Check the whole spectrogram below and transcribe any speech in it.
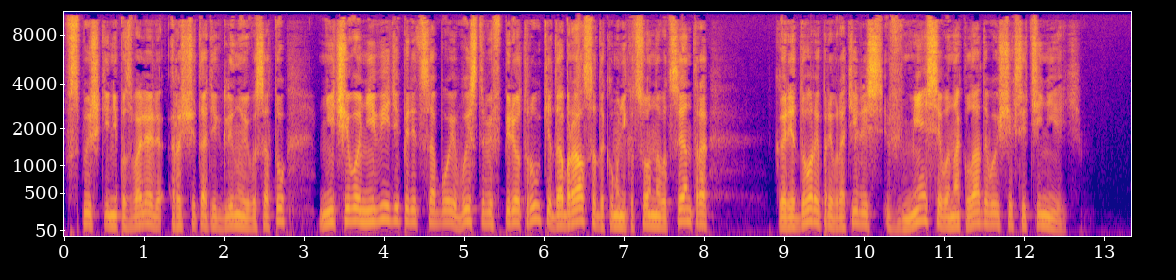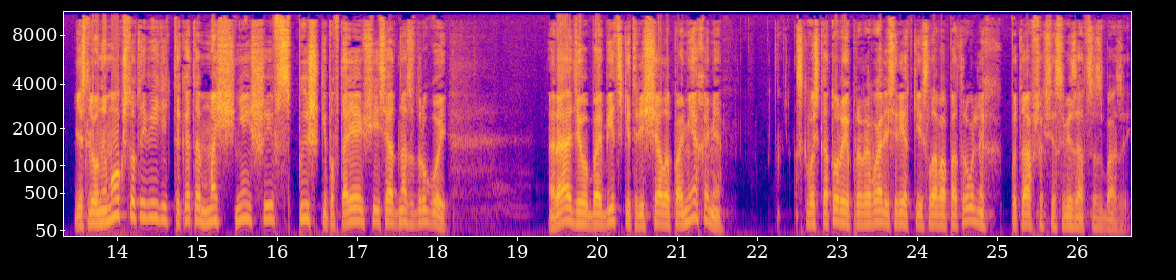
вспышки не позволяли рассчитать их длину и высоту, ничего не видя перед собой, выставив вперед руки, добрался до коммуникационного центра. Коридоры превратились в месиво накладывающихся теней. Если он и мог что-то видеть, так это мощнейшие вспышки, повторяющиеся одна за другой. Радио Бабицки трещало помехами, сквозь которые прорывались редкие слова патрульных, пытавшихся связаться с базой.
